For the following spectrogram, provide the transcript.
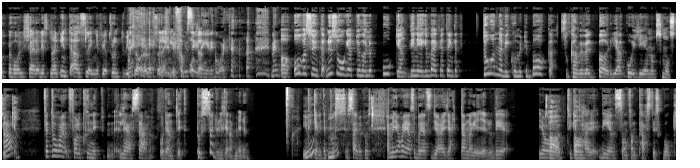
uppehåll, kära lyssnare. Inte alls länge, för jag tror inte vi klarar oss så länge Vi får se hur länge det går. Men Ja, och vad synkat. Nu såg jag att du höll upp boken, Din egen väg, för jag tänkte då när vi kommer tillbaka så kan vi väl börja gå igenom små stycken. för att då har folk hunnit läsa ordentligt. Pussar du lite grann på mig nu? Jo. Fick en liten Mm. puss, cyberpuss. Ja, men jag har ju alltså börjat göra hjärtan och grejer. Och det, jag Ja, tycker ja. att det här är, det är en sån fantastisk bok.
